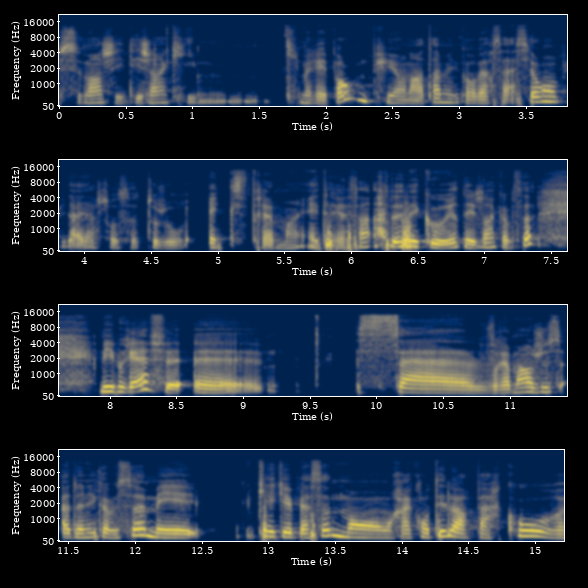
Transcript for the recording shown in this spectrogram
souvent j'ai des gens qui, me répondent, puis on entame une conversation, puis d'ailleurs je trouve ça toujours extrêmement intéressant de découvrir des gens comme ça. Mais bref, ça vraiment juste à donner comme ça, mais quelques personnes m'ont raconté leur parcours,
